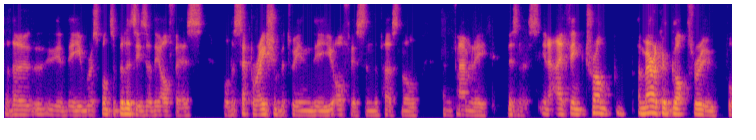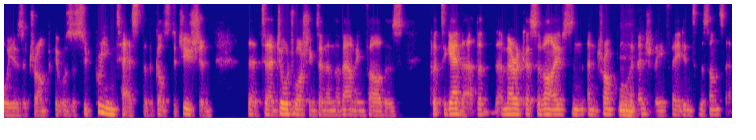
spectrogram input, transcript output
for the, the responsibilities of the office or the separation between the office and the personal and family business. You know, I think Trump, America got through four years of Trump. It was a supreme test of the Constitution that uh, George Washington and the founding fathers put together. But America survives, and, and Trump will mm. eventually fade into the sunset.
